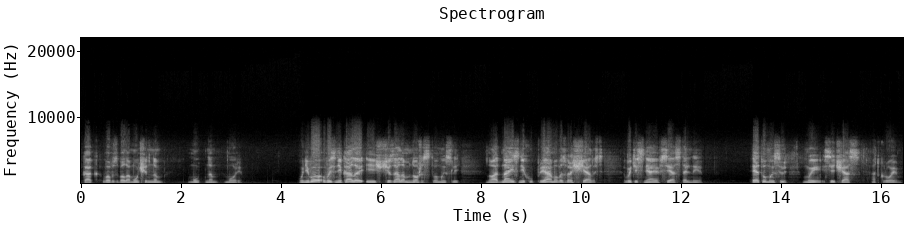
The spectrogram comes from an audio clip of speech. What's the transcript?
как во взбаламученном мутном море. У него возникало и исчезало множество мыслей, но одна из них упрямо возвращалась, вытесняя все остальные. Эту мысль мы сейчас откроем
